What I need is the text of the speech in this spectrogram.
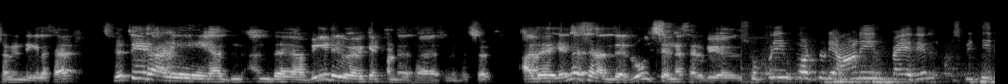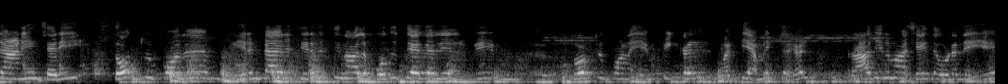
சொல்லியிருந்தீங்களா சார். ஸ்மிருதி இராணி அந்த- வீடு வெக்கேட் பண்ண சார் அது என்ன சார்? அந்த ரூல்ஸ் என்ன சார்? சுப்ரீம் கோர்ட்டினுடைய ஆணையின் பெயரில் ஸ்மிருதி இரானியும் சரி தோற்று போன நாலு பொது தேர்தலில் தோற்றுப்போன தோற்று போன எம்பிக்கள் மத்திய அமைச்சர்கள் ராஜினாமா செய்த உடனேயே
